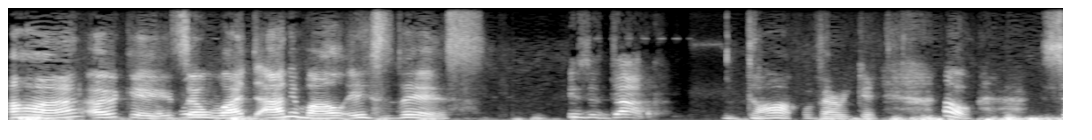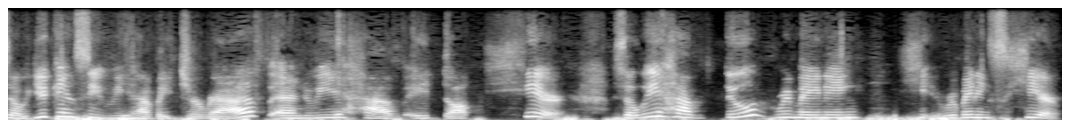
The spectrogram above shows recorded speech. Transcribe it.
Uh-huh, okay. So what animal is this? It's a duck. Duck, very good. Oh, so you can see we have a giraffe and we have a duck here. So we have two remaining he, remainings here.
